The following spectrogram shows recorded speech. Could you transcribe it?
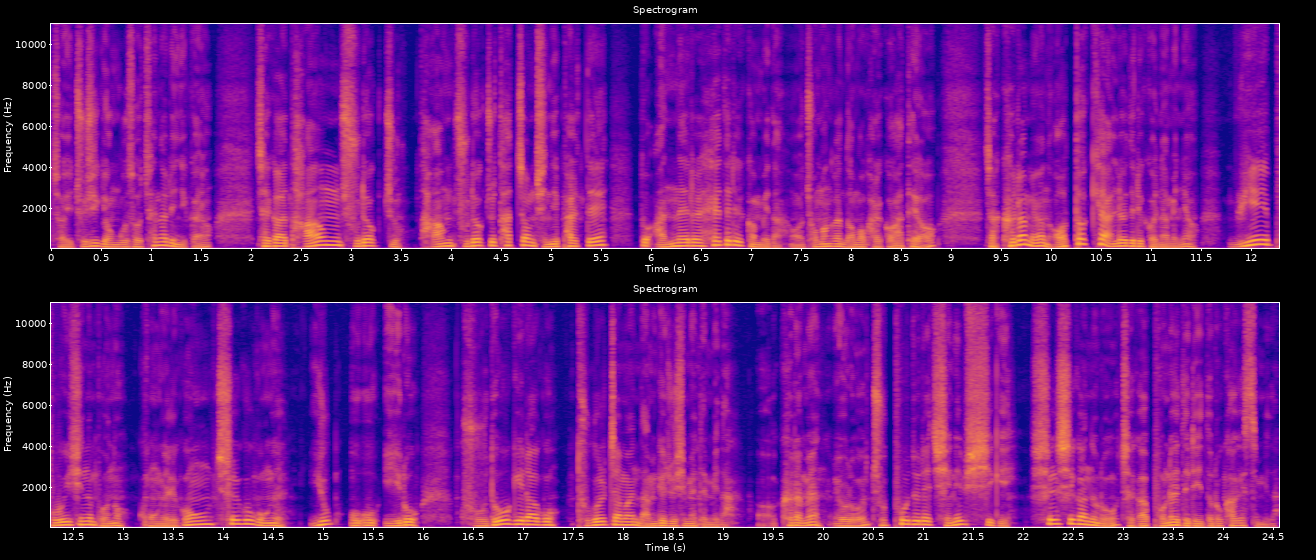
저희 주식연구소 채널이니까요. 제가 다음 주력주, 다음 주력주 타점 진입할 때 또 안내를 해드릴 겁니다. 어, 조만간 넘어갈 것 같아요. 자, 그러면 어떻게 알려드릴 거냐면요. 위에 보이시는 번호 010-7901-6552로 구독이라고 두 글자만 남겨주시면 됩니다. 어, 그러면 이런 주포들의 진입 시기 실시간으로 제가 보내드리도록 하겠습니다.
